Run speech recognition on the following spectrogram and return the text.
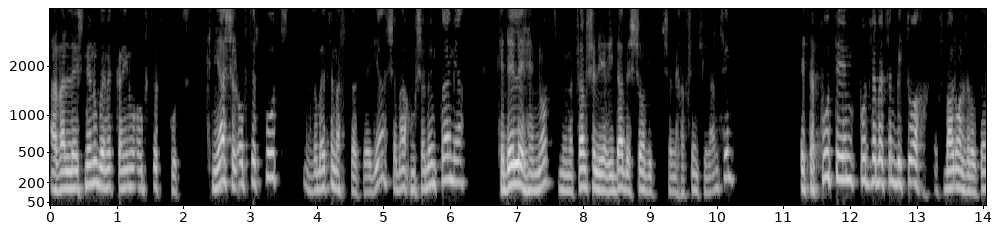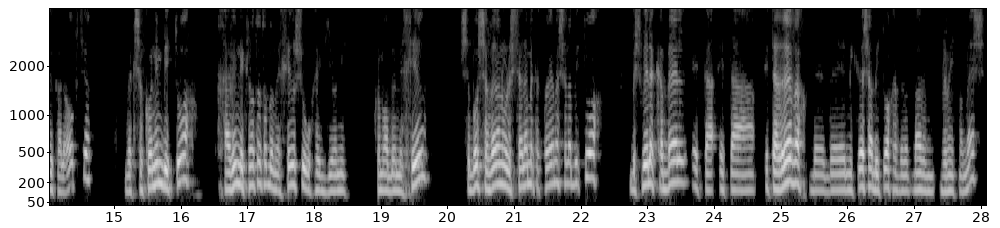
אבל אה, שנינו באמת קנינו אופציות פוט. קנייה של אופציות פוט זו בעצם אסטרטגיה שבה אנחנו משלמים פרמיה כדי ליהנות ממצב של ירידה בשווי של נכסים פיננסיים. את הפוטים, פוט זה בעצם ביטוח, הסברנו על זה בפרק על האופציות, וכשקונים ביטוח חייבים לקנות אותו במחיר שהוא הגיוני, כלומר במחיר שבו שווה לנו לשלם את הפרמיה של הביטוח בשביל לקבל את, ה, את, ה, את הרווח במקרה שהביטוח הזה בא ומתממש,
